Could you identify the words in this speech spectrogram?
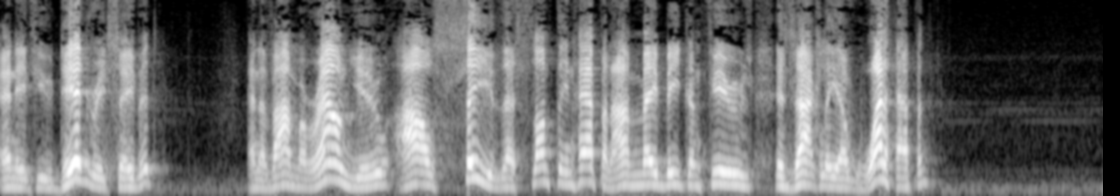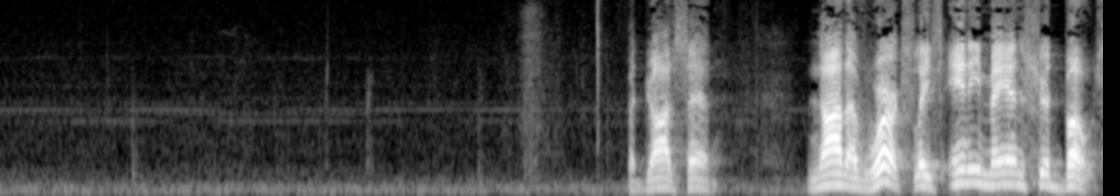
And if you did receive it, and if I'm around you, I'll see that something happened. I may be confused exactly of what happened. But God said, Not of works, lest any man should boast.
